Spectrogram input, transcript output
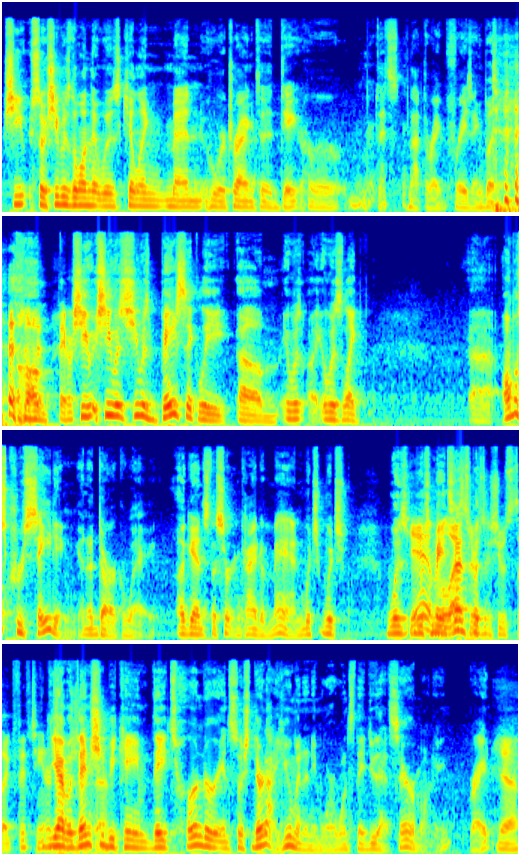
she so she was the one that was killing men who were trying to date her. That's not the right phrasing but um were- she she was she was basically um it was it was like uh, almost crusading in a dark way against a certain kind of man which which was Yeah, which made sense. But she was like 15 or yeah, but then like she that. became. They turned her in, so she, they're not human anymore once they do that ceremony, right? Yeah.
